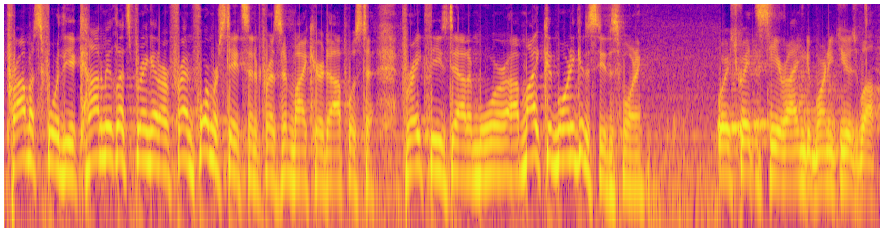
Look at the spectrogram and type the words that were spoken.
promise for the economy. Let's bring in our friend, former state Senate President Mike Haridopolos to break these down and more. Uh, Mike, good morning. Good to see you this morning. Well, it's great to see you, Ryan. Good morning to you as well.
